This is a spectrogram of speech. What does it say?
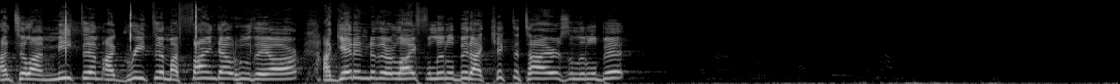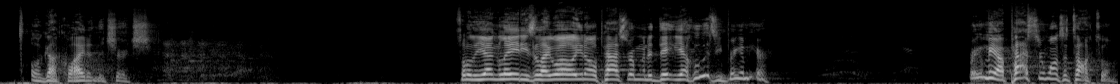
until I meet them, I greet them, I find out who they are, I get into their life a little bit, I kick the tires a little bit. Oh, it got quiet in the church. Some of the young ladies are like, well, you know, Pastor, I'm going to date. Yeah, who is he? Bring him here. Bring him here. Our pastor wants to talk to him.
